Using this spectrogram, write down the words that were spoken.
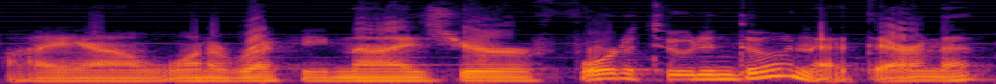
I uh, want to recognize your fortitude in doing that, Darren. That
